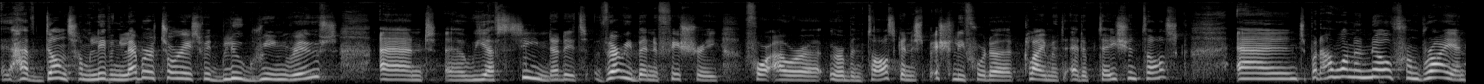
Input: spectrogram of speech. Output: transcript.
have done some living laboratories with blue green roofs, and uh, we have seen that it's very beneficiary for our uh, urban task and especially for the climate adaptation task. And but I want to know from Brian.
